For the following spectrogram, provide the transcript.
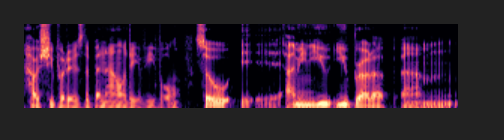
how she put it is the banality of evil. So, I mean, you, you brought up, um,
